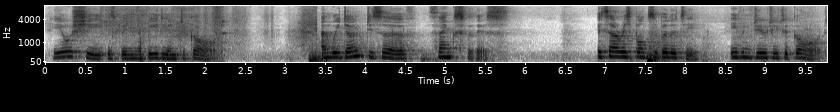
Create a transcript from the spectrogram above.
he or she is being obedient to God. And we don't deserve thanks for this. It's our responsibility, even duty to God.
